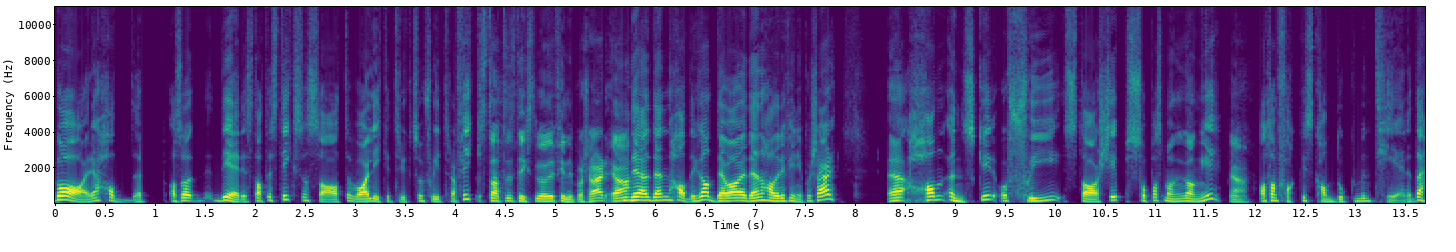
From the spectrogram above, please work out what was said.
bare hadde Altså deres statistikk som sa at det var like trygt som flytrafikk, Statistikk som de hadde funnet på sjøl? Ja. det, den, hadde, var, den hadde de funnet på sjøl. han ønsker å fly Starship såpass mange ganger Ja. at han faktisk kan dokumentere det.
